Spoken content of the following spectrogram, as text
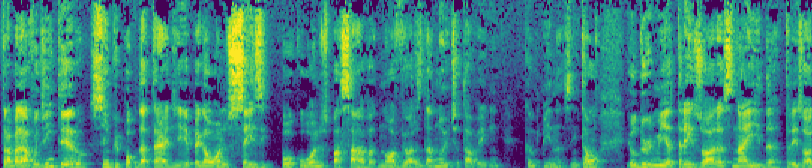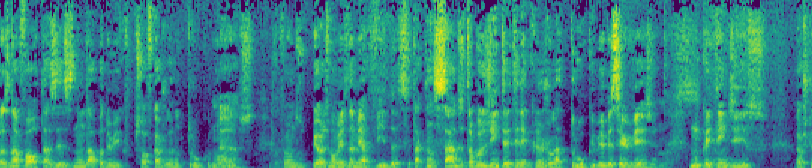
Trabalhava o dia inteiro, 5 e pouco da tarde ia pegar o ônibus, 6 e pouco o ônibus passava, 9 horas da noite eu estava em Campinas. Então eu dormia 3 horas na ida, 3 horas na volta, às vezes não dá para dormir, porque o pessoal ficava jogando truco no É. ônibus. Foi um dos piores momentos da minha vida. Você tá cansado, já trabalhou o dia inteiro, teria querendo jogar truco e beber cerveja. Nunca entendi isso. Eu acho que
